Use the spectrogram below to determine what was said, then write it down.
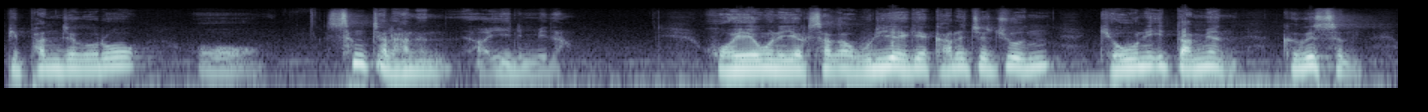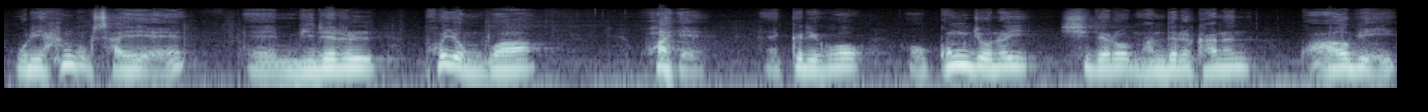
비판적으로 어, 성찰하는 어, 일입니다. 호혜원의 역사가 우리에게 가르쳐 준 교훈이 있다면 그것은 우리 한국 사회의 미래를 포용과 화해 그리고 어, 공존의 시대로 만들어가는 과업이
